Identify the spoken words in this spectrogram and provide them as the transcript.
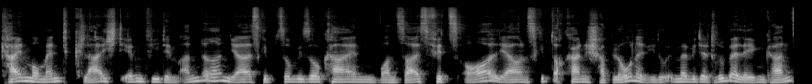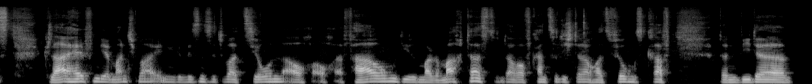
kein Moment gleicht irgendwie dem anderen. Ja, es gibt sowieso kein One Size Fits All. Ja, und es gibt auch keine Schablone, die du immer wieder drüberlegen kannst. Klar helfen dir manchmal in gewissen Situationen auch, auch Erfahrungen, die du mal gemacht hast. Und darauf kannst du dich dann auch als Führungskraft dann wieder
